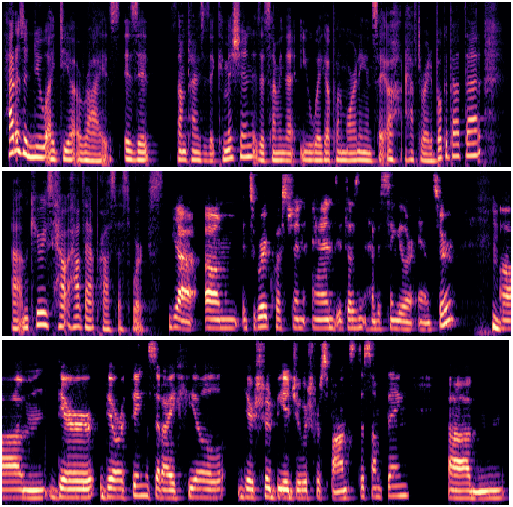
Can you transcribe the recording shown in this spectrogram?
how does a new idea arise? Is it sometimes is it commission? Is it something that you wake up one morning and say, "Oh, I have to write a book about that"? Uh, I'm curious how, how that process works. Yeah, um, it's a great question, and it doesn't have a singular answer. Hmm. um, there, there are things that I feel there should be a Jewish response to something, um,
